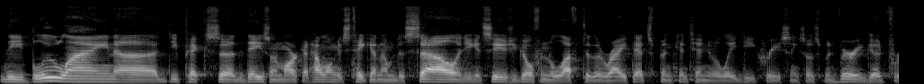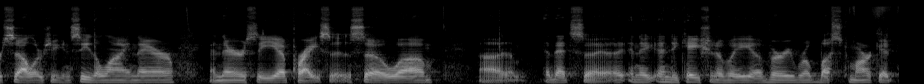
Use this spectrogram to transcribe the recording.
The blue line uh, depicts uh, the days on market, how long it's taken them to sell. And you can see as you go from the left to the right, that's been continually decreasing. So it's been very good for sellers. You can see the line there, and there's the uh, prices. So um, uh, that's uh, an indication of a, very robust market.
